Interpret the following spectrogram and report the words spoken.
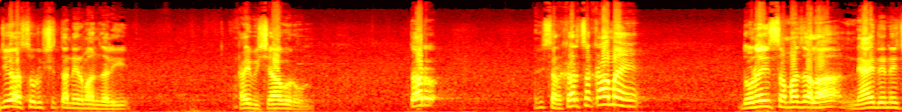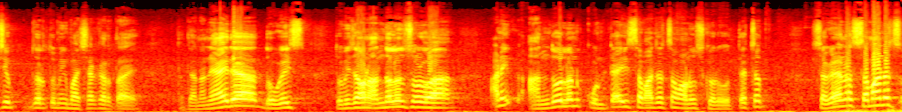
जी असुरक्षितता निर्माण झाली काही विषयावरून तर हे सरकारचं काम आहे. दोनही समाजाला न्याय देण्याची जर तुम्ही भाषा करताय तर त्यांना न्याय द्या. दोघंही तुम्ही जाऊन आंदोलन सोडवा. आणि आंदोलन कोणत्याही समाजाचा माणूस करो त्याच्यात सगळ्यांना समानच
